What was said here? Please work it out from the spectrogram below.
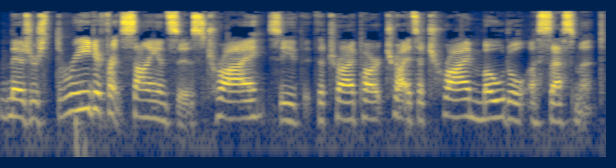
measures three different sciences. Try, see the, the tri part, try, it's a trimodal assessment.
